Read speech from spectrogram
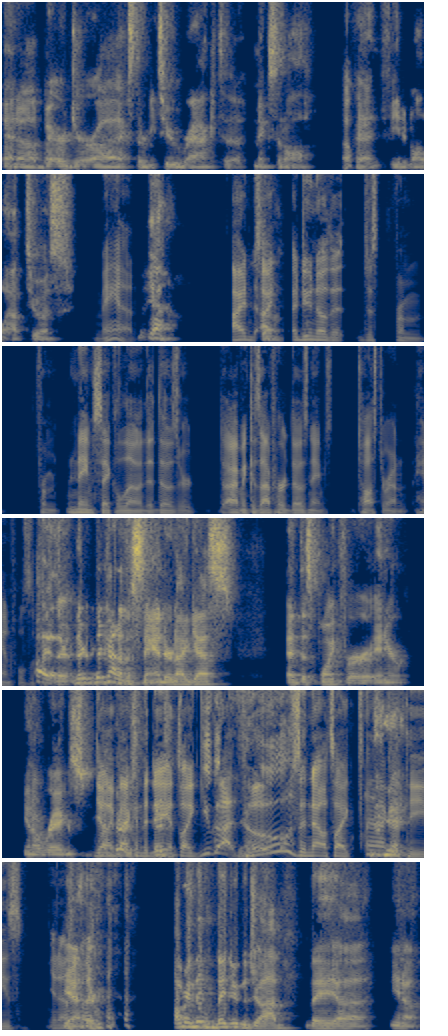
and a Behringer uh, X32 rack to mix it all Okay. and feed it all out to us. Man. But yeah, I, I So- I do know that just from from namesake alone that those are I mean because I've heard those names tossed around handfuls of oh yeah, they're, they're they're kind of the standard, I guess, at this point for in ear you know rigs. yeah, like there's- back in the day, it's like you got yeah. those, and now it's like "Eh, I got these. You know, Yeah, they're- I mean, they they do the job. They uh, you know,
